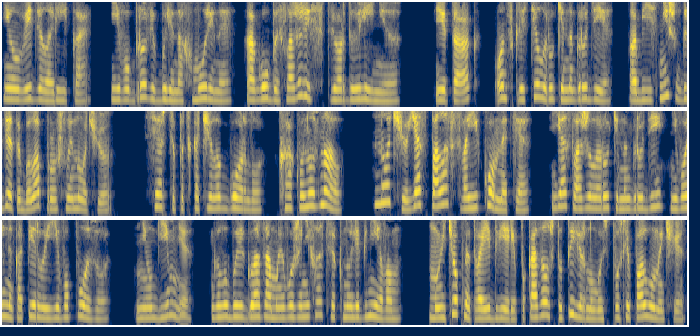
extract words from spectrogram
и увидела Рика. Его брови были нахмурены, а губы сложились в твердую линию. «Итак?» Он скрестил руки на груди. «Объяснишь, где ты была прошлой ночью?» Сердце подскочило к горлу. Как он узнал? Ночью я спала в своей комнате. Я сложила руки на груди, невольно копируя его позу. «Не лги мне». Голубые глаза моего жениха сверкнули гневом. «Маячок на твоей двери показал, что ты вернулась после полуночи».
